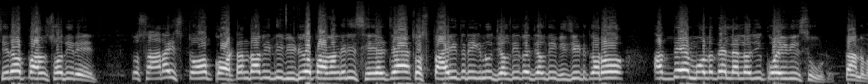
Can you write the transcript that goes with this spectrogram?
ਸਿਰਫ 500 ਦੀ ਰੇਂਜ ਤੋਂ ਸਾਰਾ ਹੀ ਸਟਾਕ ਕਾਟਨ ਦਾ ਵੀ ਦੀ ਵੀਡੀਓ ਪਾਵਾਂਗੇ ਜੀ ਸੇਲ 'ਚ। ਹੈ ਤੋਂ 27 ਤਰੀਕ ਨੂੰ ਜਲਦੀ ਤੋਂ ਜਲਦੀ ਵਿਜ਼ਿਟ ਕਰੋ। ਅੱਧੇ ਮੁੱਲ ਤੇ ਲੈ ਲਓ ਜੀ ਕੋਈ ਵੀ ਸੂਟ। ਧੰਨਵਾਦ।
